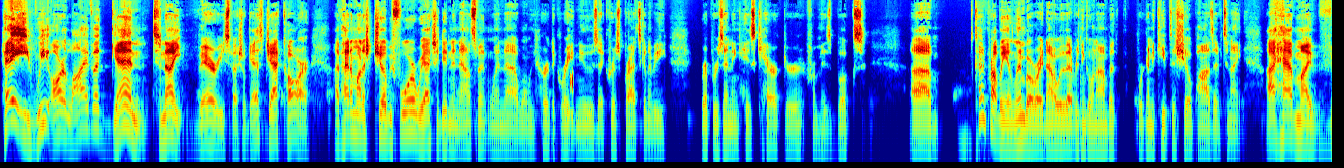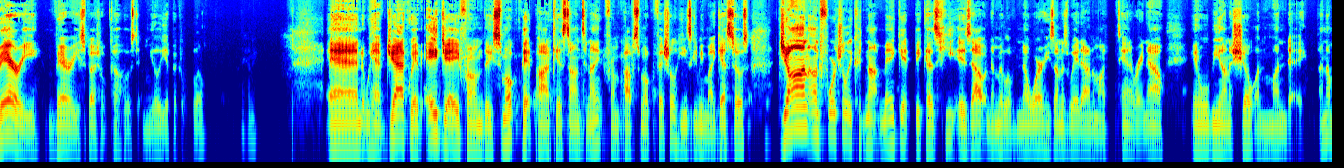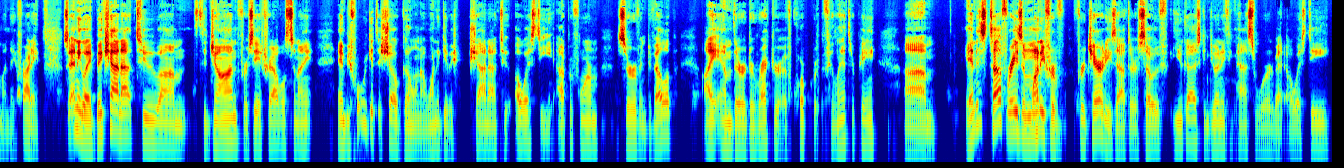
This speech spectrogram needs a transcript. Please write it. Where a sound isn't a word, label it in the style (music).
Hey, we are live again tonight. Very special guest, Jack Carr. I've had him on a show before. We actually did an announcement when uh, when we heard the great news that Chris Pratt's going to be representing his character from his books. Um, it's kind of probably in limbo right now with everything going on, but we're going to keep the show positive tonight. I have my very, very special co-host Emelia Piccolo. And we have Jack, we have AJ from the Smoke Pit podcast on tonight from Pop Smoke Official. He's going to be my guest host. John, unfortunately, could not make it because he is out in the middle of nowhere. He's on his way down to Montana right now and will be on a show on Monday. Uh, not Monday, Friday. So, anyway, big shout out to, um, to John for safe travels tonight. And before we get the show going, I want to give a shout out to OSD, Outperform, Serve, and Develop. I am their director of corporate philanthropy. Um, and it's tough raising money for for charities out there. So if you guys can do anything, pass the word about OSD.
